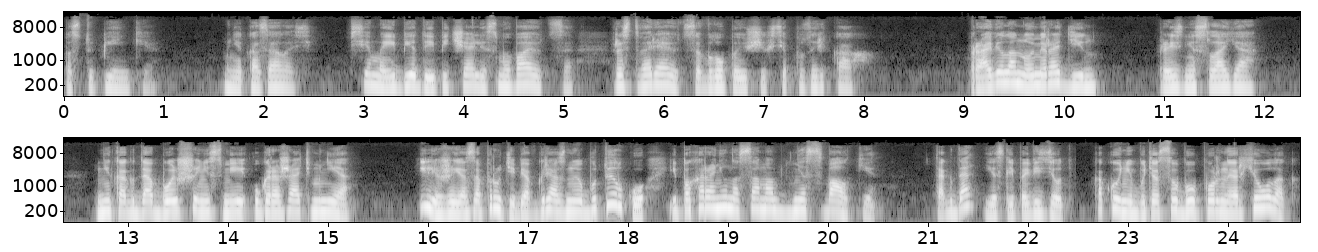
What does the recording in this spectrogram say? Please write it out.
по ступеньке. Мне казалось, все мои беды и печали смываются, растворяются в лопающихся пузырьках. «Правило номер один», — произнесла я. «Никогда больше не смей угрожать мне. Или же я запру тебя в грязную бутылку и похороню на самом дне свалки. Тогда, если повезет, какой-нибудь особо упорный археолог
